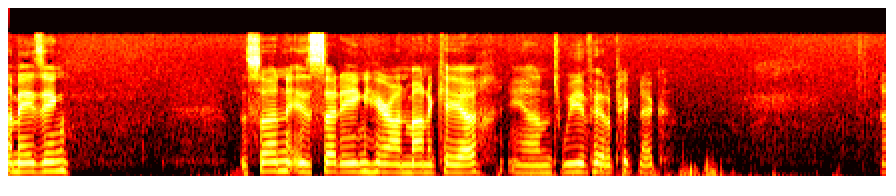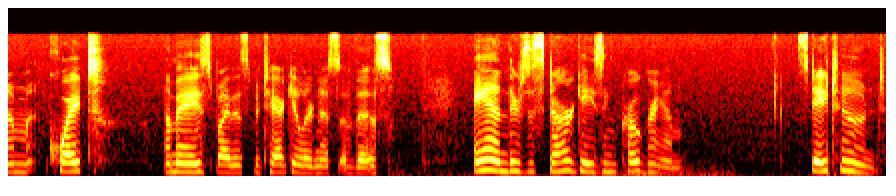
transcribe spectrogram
Amazing. The sun is setting here on Mauna Kea, and we have had a picnic. I'm quite amazed by the spectacularness of this. And there's a stargazing program. Stay tuned.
